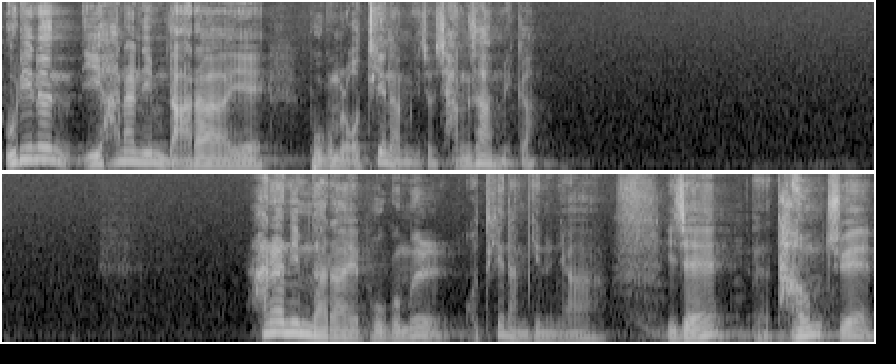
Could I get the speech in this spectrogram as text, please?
우리는 이 하나님 나라의 복음을 어떻게 남기죠? 장사합니까? 하나님 나라의 복음을 어떻게 남기느냐? 이제 다음 주에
